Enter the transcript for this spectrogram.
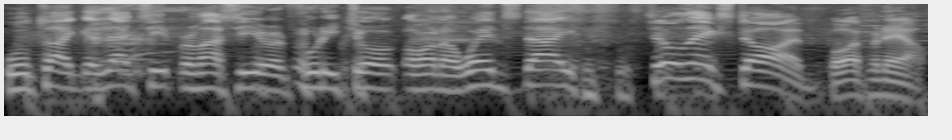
We'll take it. That's it from us here at Footy Talk on a Wednesday. Till next time. Bye for now.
